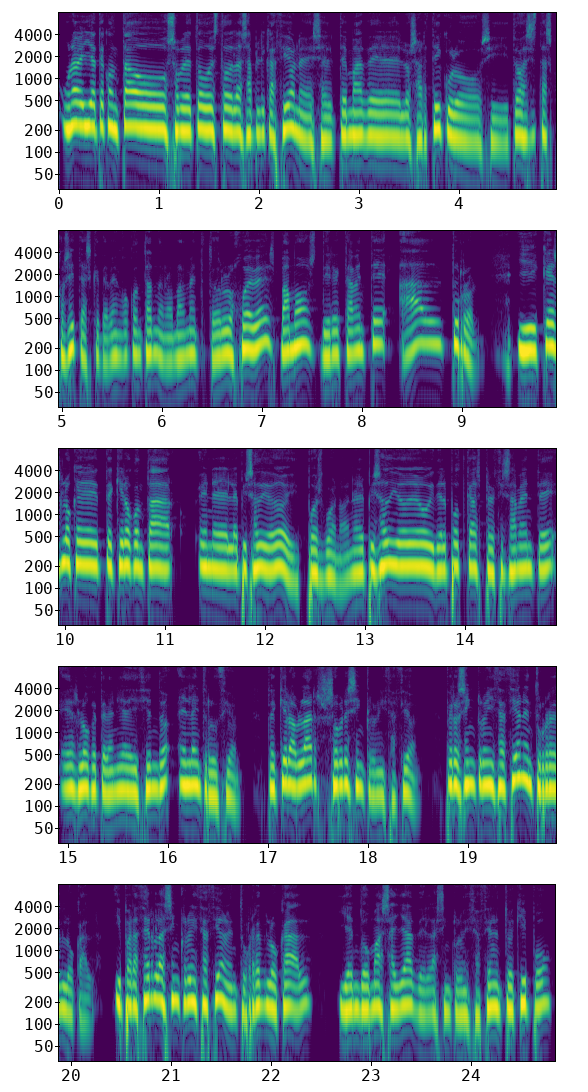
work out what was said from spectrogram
una vez ya te he contado sobre todo esto de las aplicaciones, el tema de los artículos y todas estas cositas que te vengo contando normalmente todos los jueves, vamos directamente al turrón. ¿Y qué es lo que te quiero contar en el episodio de hoy? Pues bueno, en el episodio de hoy del podcast precisamente es lo que te venía diciendo en la introducción. Te quiero hablar sobre sincronización pero sincronización en tu red local. Y para hacer la sincronización en tu red local, yendo más allá de la sincronización en tu equipo,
